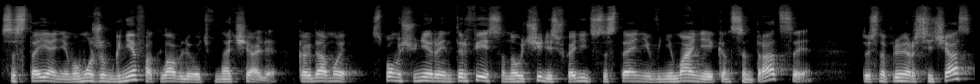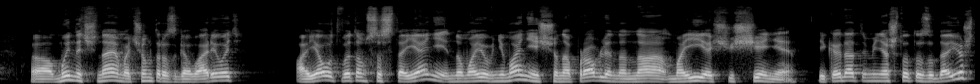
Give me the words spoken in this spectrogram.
состояние. Мы можем гнев отлавливать в начале. Когда мы с помощью нейроинтерфейса научились входить в состояние внимания и концентрации, то есть, например, сейчас мы начинаем о чем-то разговаривать, а я вот в этом состоянии, но мое внимание еще направлено на мои ощущения. И когда ты меня что-то задаешь,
